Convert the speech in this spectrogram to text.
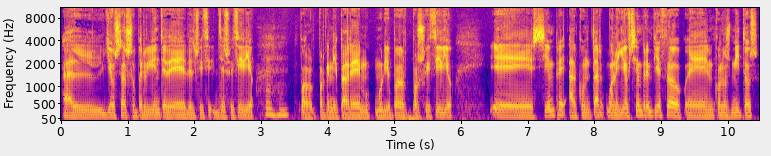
al yo ser superviviente de, de, suicidio, de suicidio uh -huh. por, porque mi padre murió por, por suicidio, eh, siempre al contar, bueno, yo siempre empiezo eh, con los mitos,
